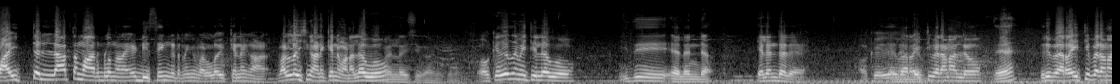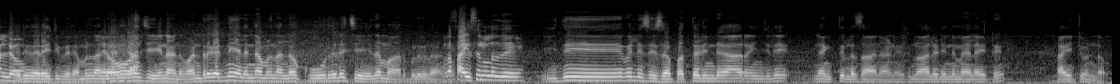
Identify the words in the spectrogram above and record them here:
വൈറ്റ് അല്ലാത്ത മാർബിൾ എന്നാണ് ഡിസൈൻ കിട്ടണമെങ്കിൽ വെള്ളം ഒഴിക്കണേ വെള്ളം ഒഴിച്ച് കാണിക്കണേ വേണം അല്ലേ ഒഴിച്ച് കാണിക്കണം. ഓക്കെ ഇത് മെറ്റീരിയൽ ആകുമോ ഇത് എലന്റെ എലന്റെ അല്ലേ? ഒരു വെറൈറ്റി വരണല്ലോ ഒരു വെറൈറ്റി വരും. നമ്മൾ നല്ലോണം ചെയ്യണാണ് വണ്ടർ കട്ടിന് എലന്റെ നമ്മൾ നല്ല കൂടുതൽ ചെയ്ത മാർബിളുകളാണ് സൈസ് ഉള്ളത്. ഇത് വലിയ സൈസാണ് പത്തടിന്റെ ആ റേഞ്ചിൽ ലെങ്ത് ഉള്ള സാധനമാണ്. ഒരു നാലടിന്റെ മേലായിട്ട് ഹൈറ്റും ഉണ്ടാവും.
